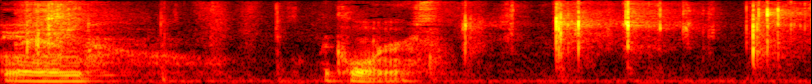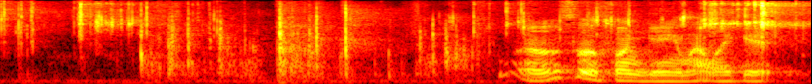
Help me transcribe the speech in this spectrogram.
in the corners. Oh, this is a fun game. I like it.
